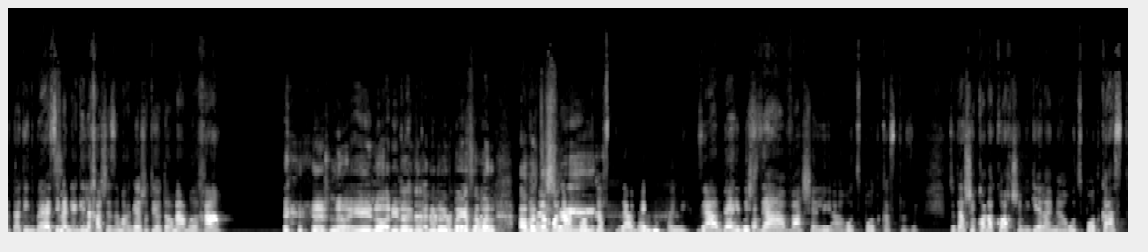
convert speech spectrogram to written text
אתה תתבאס אם אני אגיד לך שזה מרגש אותי יותר מהברכה? לא, אה, לא, אני לא אתבאס, אבל תשמעי... אני לא יכולה, הפודקאסט זה ה baby שלי. זה ה baby, זה האהבה שלי, הערוץ פודקאסט הזה. אתה יודע שכל הכוח שמגיע אליי מערוץ פודקאסט,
